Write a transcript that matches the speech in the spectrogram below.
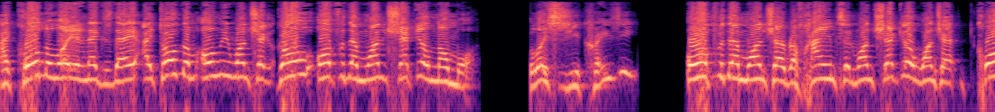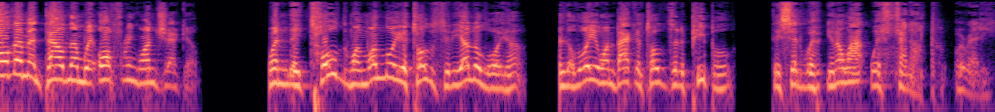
I called the lawyer the next day. I told them only one shekel. Go offer them one shekel, no more. The lawyer says, you crazy? Offer them one shekel. Rav Chaim said one shekel, one shekel. Call them and tell them we're offering one shekel. When they told, when one lawyer told it to the other lawyer, and the lawyer went back and told it to the people, they said, well, you know what? We're fed up already.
